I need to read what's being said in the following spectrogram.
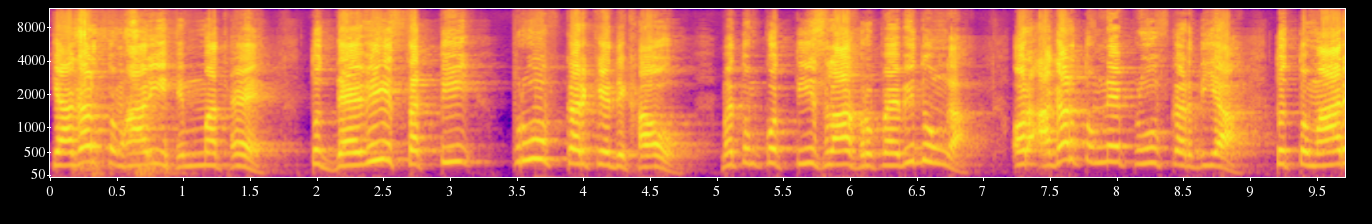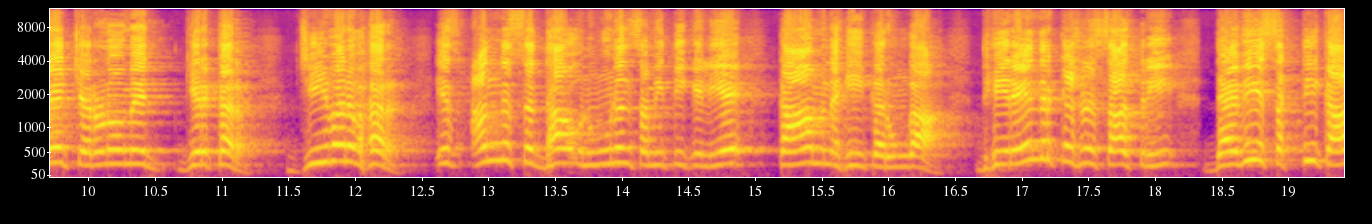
कि अगर तुम्हारी हिम्मत है तो दैवी शक्ति प्रूफ करके दिखाओ। मैं तुमको तीस लाख रुपए भी दूँगा। और अगर तुमने प्रूफ कर दिया तो तुम्हारे चरणों में गिरकर जीवन भर इस अंधश्रद्धा उन्मूलन समिति के लिए काम नहीं करूँगा। धीरेन्द्र कृष्ण शास्त्री दैवी शक्ति का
